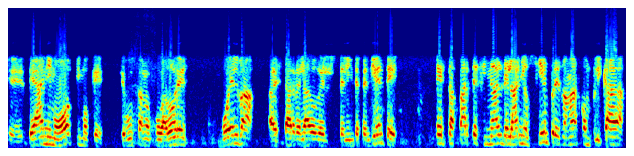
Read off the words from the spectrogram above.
eh, de ánimo óptimo que, buscan los jugadores vuelva a estar del lado del, Independiente. Esta parte final del año siempre es la más complicada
